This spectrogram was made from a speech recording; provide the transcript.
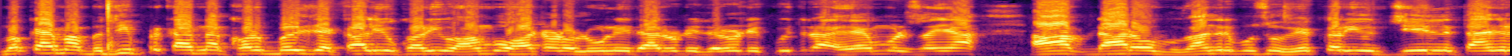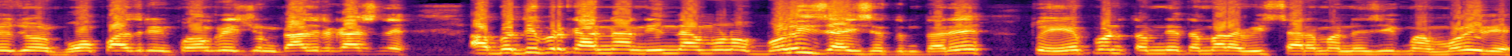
મકાઈમાં બધી પ્રકારના ખડ બળી જાય કાળિયું કાળિયું આંબો, હાટડો, લૂણી, દારૂડી દરોડી કુતરા હેમુલ સૈયા, આ ડારો વાંદરપૂસું વેકર્યું ચીલ ને તાંદરે જોન ભો કોંગ્રેસ ગાજર ઘાસ ને આ બધી પ્રકારના નિંદામણો બળી જાય છે તમ તો એ પણ તમને તમારા વિસ્તારમાં નજીકમાં મળી રહે.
